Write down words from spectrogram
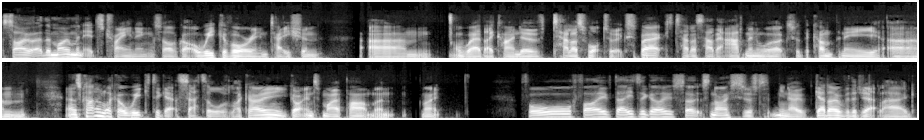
So at the moment it's training. So I've got a week of orientation um, where they kind of tell us what to expect, tell us how the admin works with the company. Um, and it's kind of like a week to get settled. Like I only got into my apartment like four, five days ago. So it's nice to just, you know, get over the jet lag.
